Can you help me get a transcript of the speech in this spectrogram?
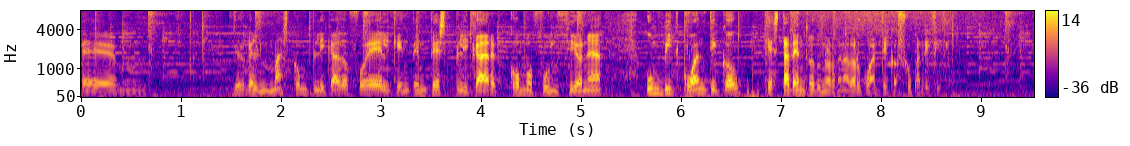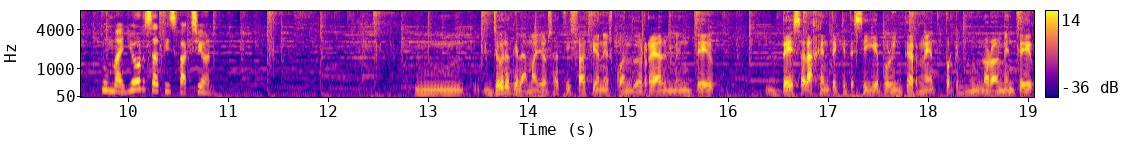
Eh, yo creo que el más complicado fue el que intenté explicar cómo funciona un bit cuántico que está dentro de un ordenador cuántico, súper difícil. ¿Tu mayor satisfacción? Mm, yo creo que la mayor satisfacción es cuando realmente ves a la gente que te sigue por internet, porque normalmente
